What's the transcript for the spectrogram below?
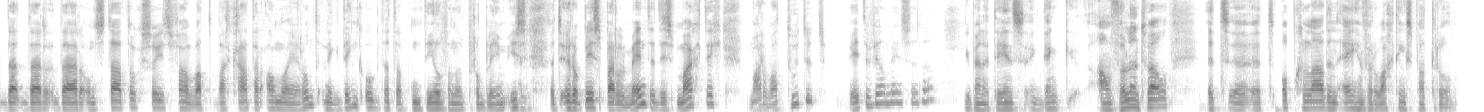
dat, daar, daar ontstaat toch zoiets van, wat, wat gaat er allemaal in rond? En ik denk ook dat dat een deel van het probleem is. Het Europees Parlement, het is machtig, maar wat doet het? Weten veel mensen dat? Ik ben het eens. Ik denk aanvullend wel het, uh, het opgeladen eigen verwachtingspatroon.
